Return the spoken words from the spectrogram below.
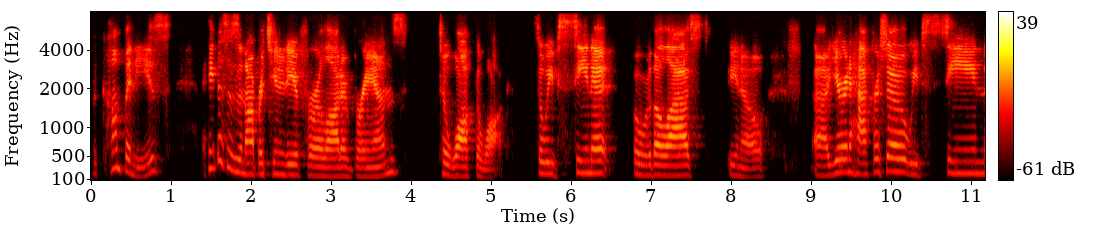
the companies i think this is an opportunity for a lot of brands to walk the walk. So we've seen it over the last you know uh, year and a half or so, we've seen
